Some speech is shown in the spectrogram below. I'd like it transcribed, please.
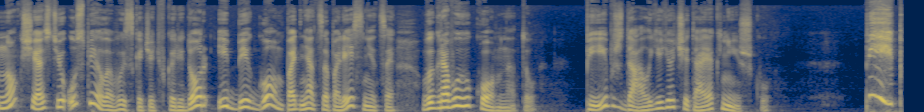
но, к счастью, успела выскочить в коридор и бегом подняться по лестнице в игровую комнату. Пип ждал ее, читая книжку. «Пип!»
